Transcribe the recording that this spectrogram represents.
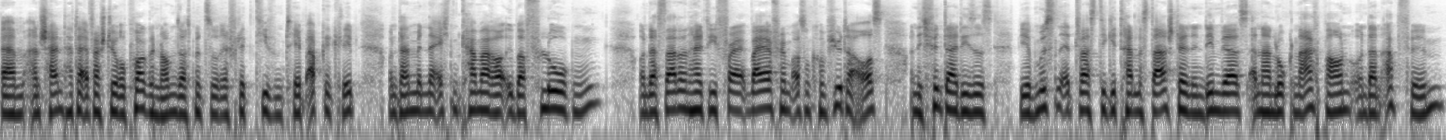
Ähm, anscheinend hat er einfach Styropor genommen, das mit so reflektivem Tape abgeklebt und dann mit einer echten Kamera überflogen und das sah dann halt wie Wireframe aus dem Computer aus und ich finde da dieses, wir müssen etwas Digitales darstellen, indem wir es analog nachbauen und dann abfilmen,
